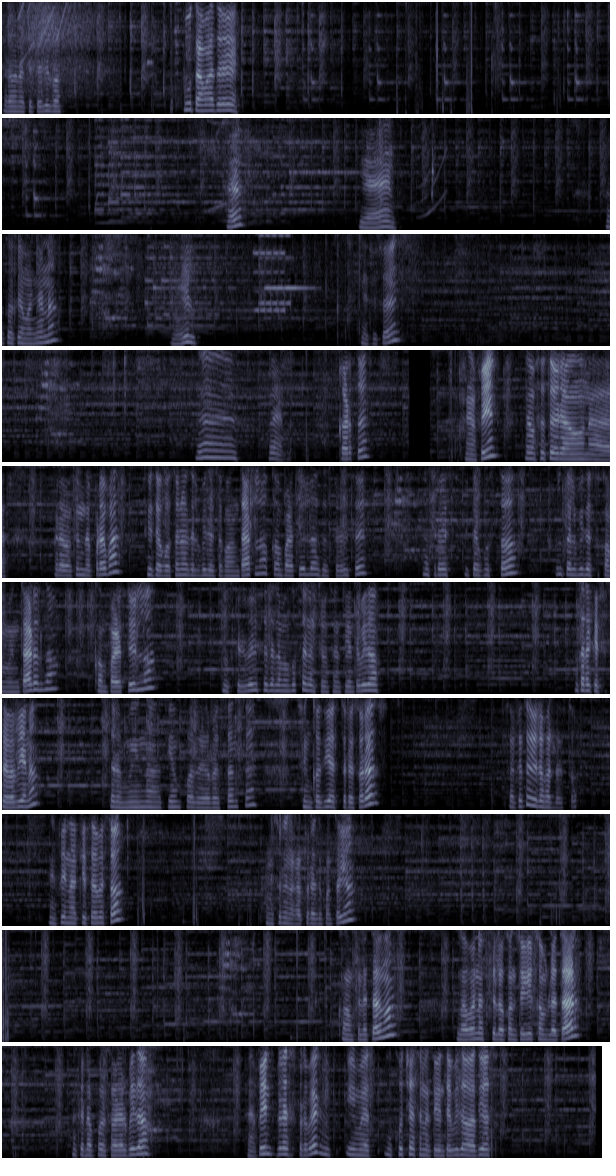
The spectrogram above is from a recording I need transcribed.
Pero bueno, que te digo. Puta madre. ¿Eh? Bien. Lo cogí mañana. Mil. Dieciséis. Eh, bueno. Corte. En fin. Vamos a hacer una grabación de prueba. Si te gustó no te olvides de comentarlo, compartirlo, suscribirse. Otra vez si te gustó, no te olvides de comentarlo, compartirlo suscribirse, darle me gusta y nos vemos en el siguiente video. Para que si se ve bien, ¿no? Termina tiempo de restante. 5 días, 3 horas. O sea, que todavía le falta esto. En fin, aquí se ve esto. Me suelen las capturas de pantalla. Completado. Lo bueno es que lo conseguí completar. Aunque no puedo ver el video. En fin, gracias por ver y me escuchas en el siguiente video. Adiós.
